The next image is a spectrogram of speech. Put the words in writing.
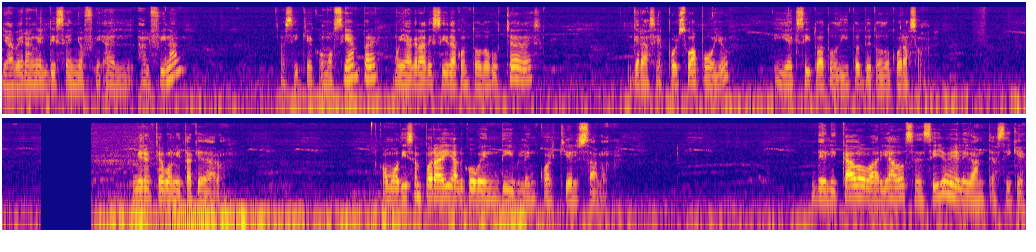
Ya verán el diseño al, al final. Así que como siempre, muy agradecida con todos ustedes. Gracias por su apoyo y éxito a toditos de todo corazón. Miren qué bonita quedaron como dicen por ahí, algo vendible en cualquier salón. Delicado, variado, sencillo y elegante, así que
